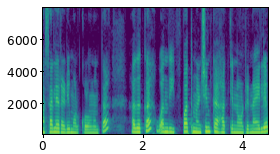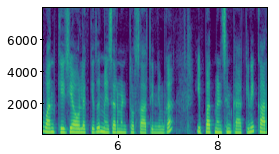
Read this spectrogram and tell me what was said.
ಮಸಾಲೆ ರೆಡಿ ಮಾಡ್ಕೊಳ್ಳೋಣಂತ ಅದಕ್ಕೆ ಒಂದು ಇಪ್ಪತ್ತು ಮೆಣಸಿನ್ಕಾಯಿ ಹಾಕಿ ನೋಡಿರಿ. ನಾ ಇಲ್ಲಿ ಒಂದು ಕೆ ಜಿ ಅವಲಕ್ಕಿದು ಮೆಜರ್ಮೆಂಟ್ ತೋರ್ಸಾತೀನಿ ನಿಮ್ಗೆ. ಇಪ್ಪತ್ತು ಮೆಣಸಿನ್ಕಾಯಿ ಹಾಕಿನಿ ಖಾರ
